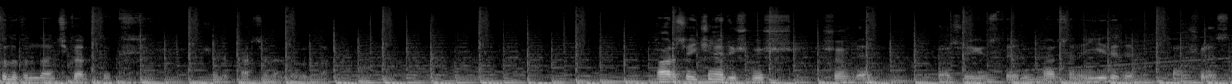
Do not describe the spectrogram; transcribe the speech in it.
kılıfından çıkarttık. Şöyle parçalar da burada. Parça içine düşmüş. Şöyle parçayı gösterelim. Parçanın yeri de tam şurası.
